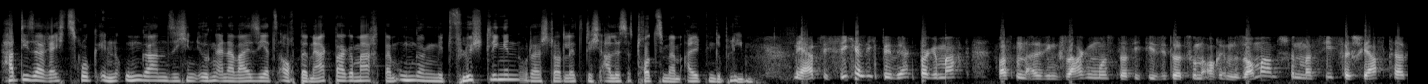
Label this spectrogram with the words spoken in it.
Hat dieser Rechtsruck in Ungarn sich in irgendeiner Weise jetzt auch bemerkbar gemacht beim Umgang mit Flüchtlingen? Flüchtlingen oder ist dort letztlich alles trotzdem beim Alten geblieben? Er hat sich sicherlich bemerkbar gemacht. Was man allerdings sagen muss, dass sich die Situation auch im Sommer schon massiv verschärft hat.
